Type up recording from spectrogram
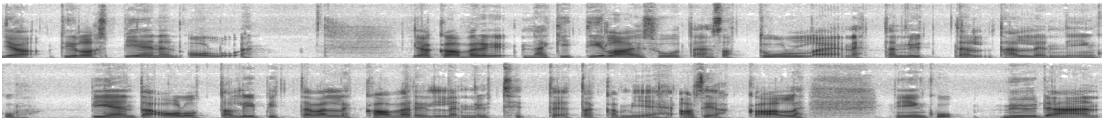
ja tilasi pienen oluen. Ja kaveri näki tilaisuutensa tulleen, että nyt täl- tälle niin kuin pientä olutta lipittävälle kaverille nyt sitten, tai miehen asiakkaalle, niin kuin myydään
